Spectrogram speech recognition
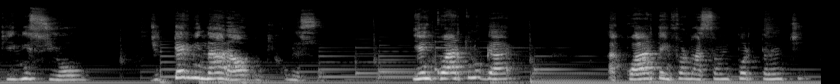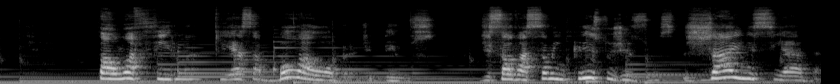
que iniciou, de terminar algo que começou. E em quarto lugar, a quarta informação importante, Paulo afirma que essa boa obra de Deus, de salvação em Cristo Jesus, já iniciada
